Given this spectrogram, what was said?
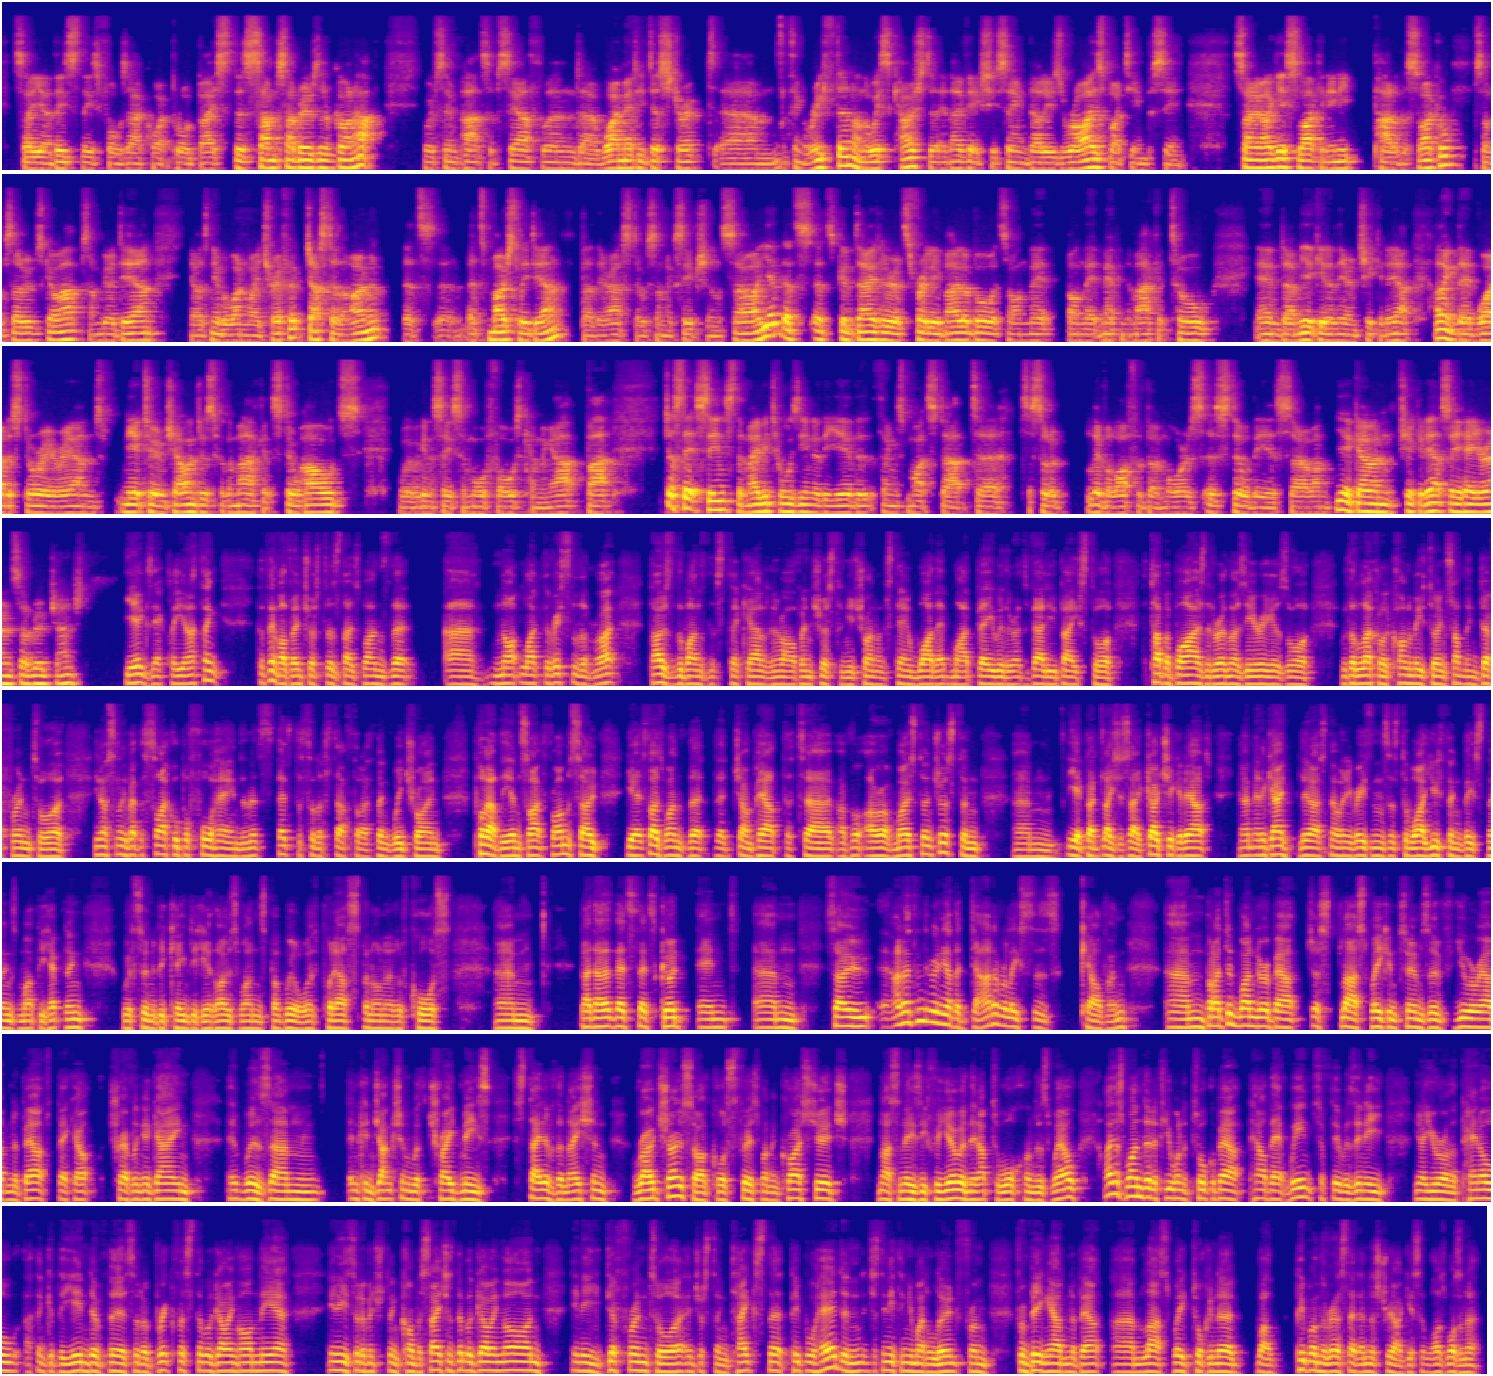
So yeah, these these falls are quite broad based. There's some suburbs that have gone up We've seen parts of Southland, uh, Waimate District, um, I think Reefton on the west coast. Uh, they've actually seen values rise by ten percent. So I guess like in any part of the cycle, some suburbs go up, some go down. You know, it's never one way traffic. Just at the moment, it's uh, it's mostly down, but there are still some exceptions. So uh, yeah, that's it's good data. It's freely available. It's on that on that mapping the market tool, and um, yeah, get in there and check it out. I think that wider story around near term challenges for the market still holds. We're going to see some more falls coming up, but just that sense that maybe towards the end of the year that things might start to to sort of level off a bit more is, is still there. So um, yeah, go and check it out. See how your own suburb changed. Yeah, exactly. And I think the thing of interest is those ones that uh, not like the rest of them, right? Those are the ones that stick out and are of interest, and you're trying to understand why that might be, whether it's value based or the type of buyers that are in those areas, or whether the local economy is doing something different, or you know something about the cycle beforehand. And that's that's the sort of stuff that I think we try and pull out the insight from. So yeah, it's those ones that that jump out that uh, are, are, of most interest. And um, yeah, but like you say, go check it out. Um, and again, let us know any reasons as to why you think these things might be happening. We'll certainly be keen to hear those ones, but we'll always put our spin on it, of course. Um, but no, that's that's good. And um, so I don't think there are any other data releases, Kelvin. Um, but I did wonder about just last week in terms of you were out and about, back out traveling again. It was um, in conjunction with Trade Me's State of the Nation roadshow. So, of course, first one in Christchurch, nice and easy for you, and then up to Auckland as well. I just wondered if you want to talk about how that went, if there was any, you know, you were on the panel, I think at the end of the sort of breakfast that were going on there, any sort of interesting conversations that were going on, any different or interesting takes that people had, and just anything you might have learned from from being out and about um, last week, talking to well people in the real estate industry, I guess it was, wasn't it?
